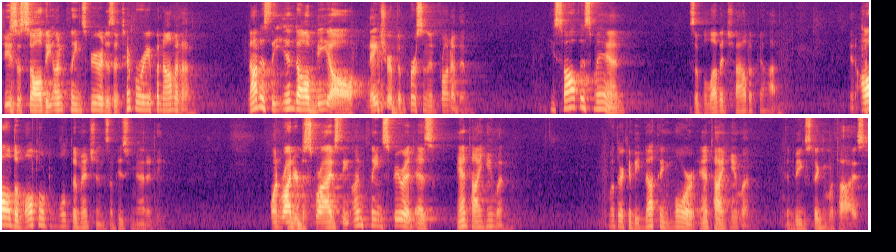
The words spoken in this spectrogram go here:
Jesus saw the unclean spirit as a temporary phenomenon, not as the end all be all nature of the person in front of him. He saw this man as a beloved child of God in all the multiple dimensions of his humanity. One writer describes the unclean spirit as anti human. Well, there can be nothing more anti human than being stigmatized.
